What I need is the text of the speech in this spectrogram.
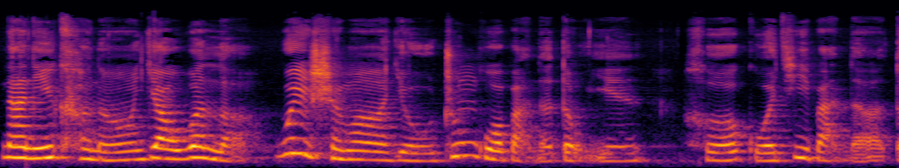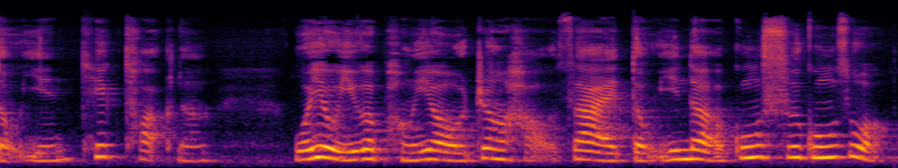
那你可能要问了，为什么有中国版的抖音和国际版的抖音 TikTok 呢？我有一个朋友正好在抖音的公司工作，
